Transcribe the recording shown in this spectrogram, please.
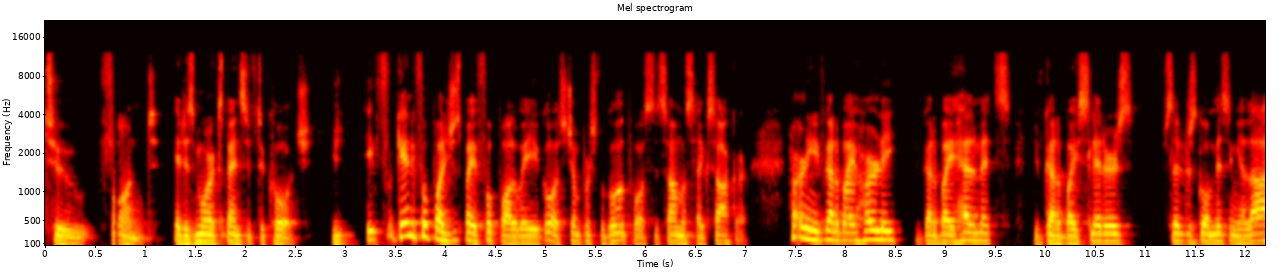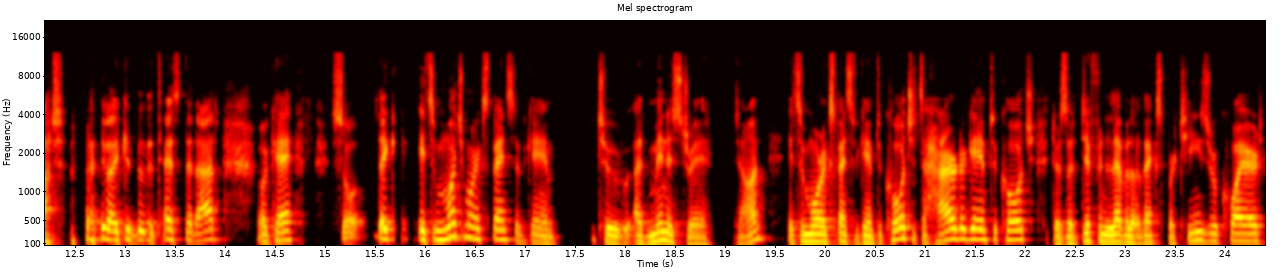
to fund. It is more expensive to coach you, if getting football, you just buy a football away you go. It's jumpers for goalposts. It's almost like soccer. Hurling, you've got to buy hurley, you've got to buy helmets, you've got to buy sliotars, Sliotars go missing a lot. I could attest to that. Okay. So like it's a much more expensive game to administrate on. It's a more expensive game to coach. It's a harder game to coach. There's a different level of expertise required.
